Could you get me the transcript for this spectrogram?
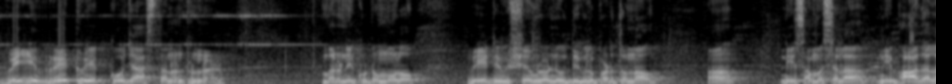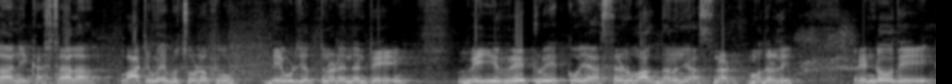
వెయ్యి రేట్లు ఎక్కువ చేస్తానంటున్నాడు. మరి నీ కుటుంబంలో వేటి విషయంలో నువ్వు దిగులు పడుతున్నావు? నీ సమస్యల నీ బాధల నీ కష్టాల వాటి వైపు చూడకు. దేవుడు చెప్తున్నాడు ఏంటంటే వెయ్యి రేట్లు ఎక్కువ చేస్తానని వాగ్దానం చేస్తున్నాడు. మొదటిది. రెండవది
